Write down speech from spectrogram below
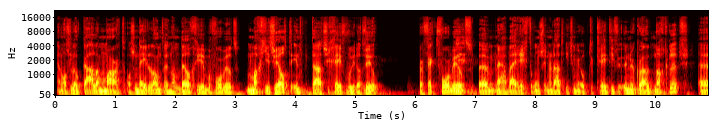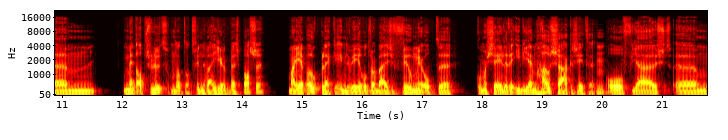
En als lokale markt, als Nederland en dan België bijvoorbeeld, mag je zelf de interpretatie geven hoe je dat wil. Perfect voorbeeld. ehm, nou ja, wij richten ons inderdaad iets meer op de creatieve underground nachtclubs. Ehm, met absoluut, omdat dat vinden wij hier het best passen. Maar je hebt ook plekken in de wereld waarbij ze veel meer op de commerciëlere EDM house zaken zitten. Mm. Of juist ehm,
